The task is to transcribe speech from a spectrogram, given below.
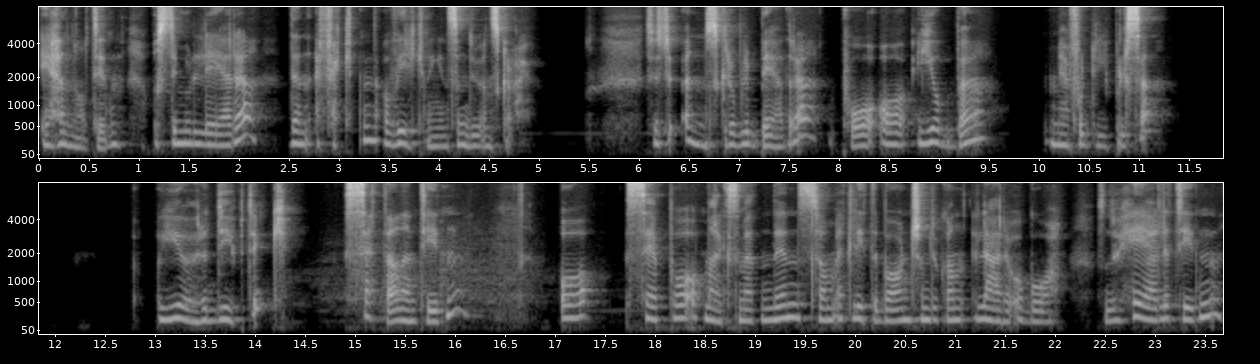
i henhold til den. Og stimulere den effekten og virkningen som du ønsker deg. Så hvis du ønsker å bli bedre på å jobbe med fordypelse, og gjøre dypdykk, sette av den tiden, og se på oppmerksomheten din som et lite barn som du kan lære å gå. Så du hele tiden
